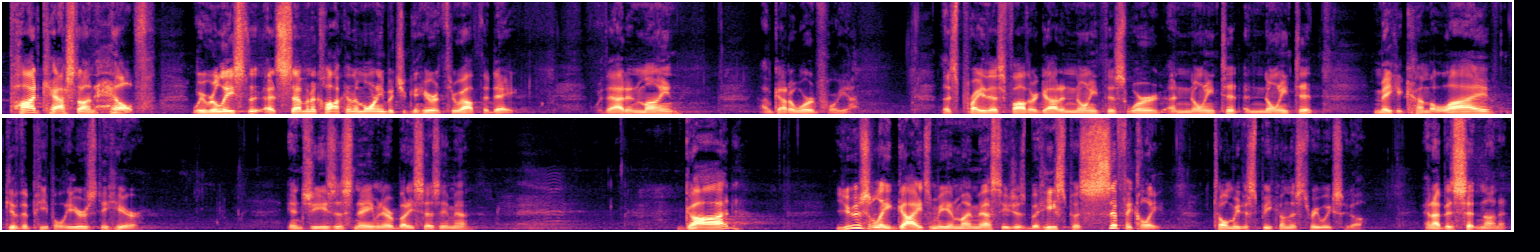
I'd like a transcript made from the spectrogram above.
podcast on health. We released it at 7 o'clock in the morning, but you can hear it throughout the day. With that in mind, I've got a word for you. Let's pray this. Father God, anoint this word, anoint it, anoint it, make it come alive, give the people ears to hear. In Jesus' name, and everybody says amen. amen. God usually guides me in my messages, but He specifically told me to speak on this three weeks ago, and I've been sitting on it.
